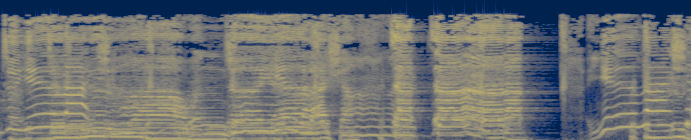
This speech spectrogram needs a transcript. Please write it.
着夜来香，闻着夜来香，夜来香，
